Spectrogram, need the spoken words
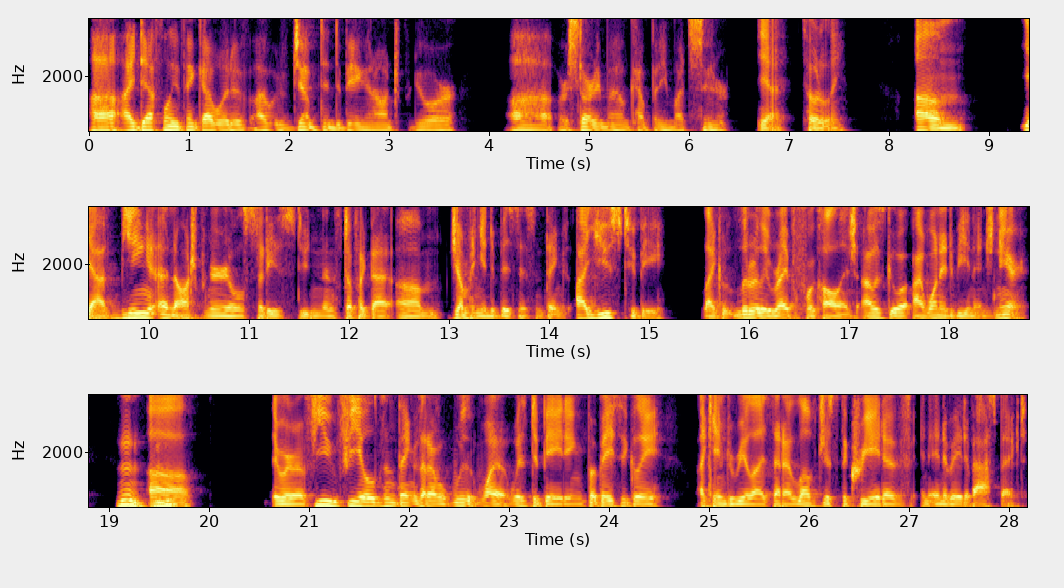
uh, I definitely think I would have I would have jumped into being an entrepreneur uh, or starting my own company much sooner. Yeah, totally. Um, yeah, being an entrepreneurial studies student and stuff like that, um, jumping into business and things. I used to be like literally right before college. I was go. I wanted to be an engineer. Mm, mhm. Uh, there were a few fields and things that I w- was debating, but basically, I came to realize that I love just the creative and innovative aspect.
